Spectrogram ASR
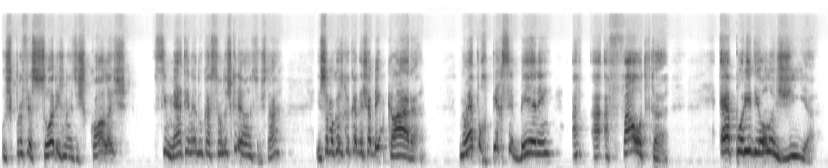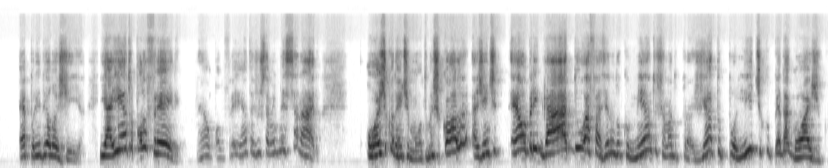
os professores nas escolas se metem na educação das crianças, tá? Isso é uma coisa que eu quero deixar bem clara. Não é por perceberem a, a, a falta, é por ideologia. É por ideologia. E aí entra o Paulo Freire. Né? O Paulo Freire entra justamente nesse cenário. Hoje, quando a gente monta uma escola, a gente é obrigado a fazer um documento chamado Projeto Político Pedagógico.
